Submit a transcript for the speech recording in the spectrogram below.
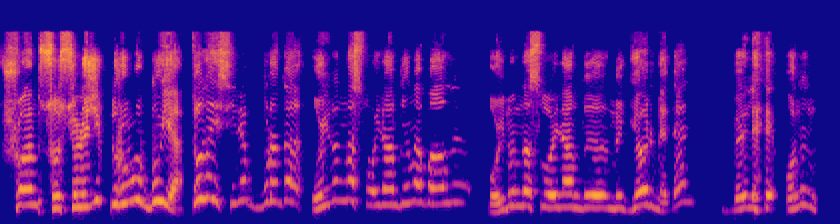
şu an sosyolojik durumu bu ya. Dolayısıyla burada oyunun nasıl oynandığına bağlı, oyunun nasıl oynandığını görmeden böyle onun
